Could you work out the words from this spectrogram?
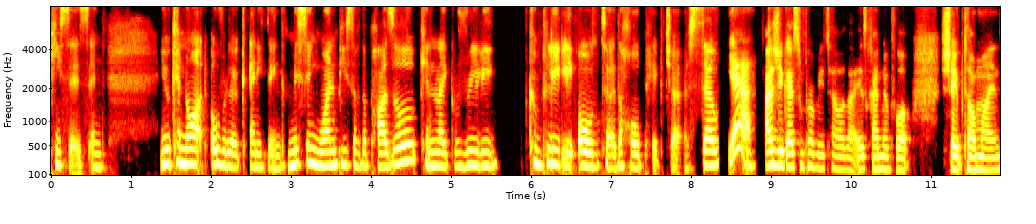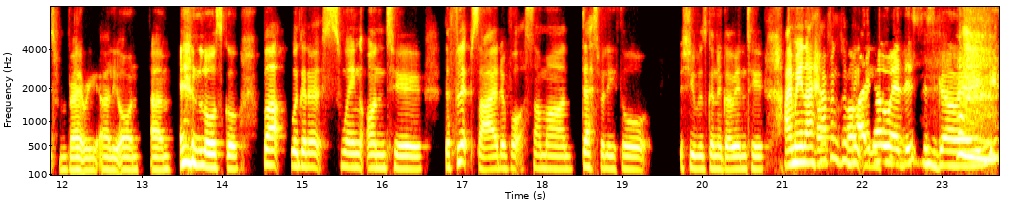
pieces. And you cannot overlook anything. Missing one piece of the puzzle can like really completely alter the whole picture. So yeah. As you guys can probably tell, that is kind of what shaped our minds from very early on um, in law school. But we're gonna swing on to the flip side of what Summer desperately thought she was going to go into. I mean, I haven't completely. Oh, I know where this is going.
